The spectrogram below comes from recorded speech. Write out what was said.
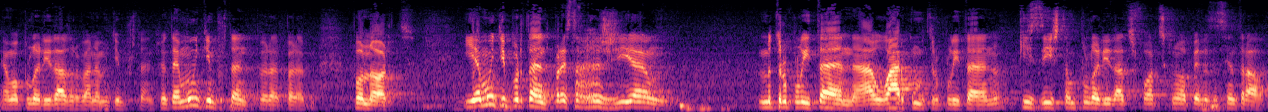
É uma polaridade urbana muito importante. Portanto, é muito importante para, para, para o Norte. E é muito importante para esta região metropolitana, o arco metropolitano, que existam polaridades fortes que não apenas a central,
